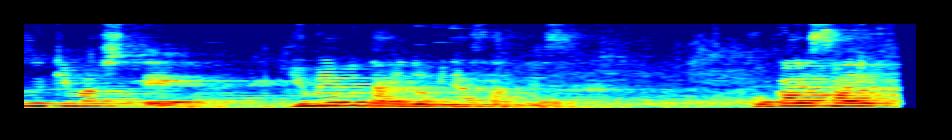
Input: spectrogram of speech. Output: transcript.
続きまして夢舞台の皆さんです。ご開催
